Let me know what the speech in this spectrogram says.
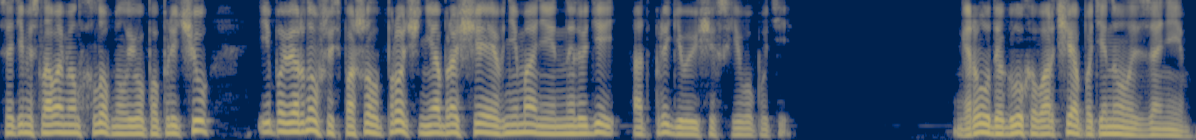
С этими словами он хлопнул его по плечу и, повернувшись, пошел прочь, не обращая внимания на людей, отпрыгивающих с его пути. Груда, глухо ворча, потянулась за ним.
